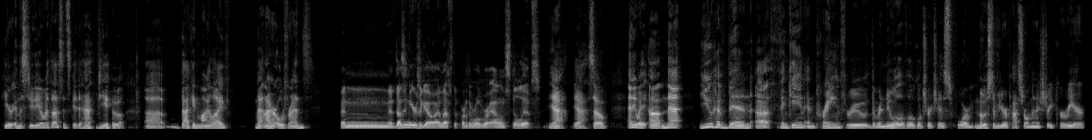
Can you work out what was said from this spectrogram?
here in the studio with us. It's good to have you uh, back in my life. Matt and I are old friends been a dozen years ago I left the part of the world where Allan still lives. Yeah, yeah. So anyway, uh, Matt, you have been uh, thinking and praying through the renewal of local churches for most of your pastoral ministry career.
